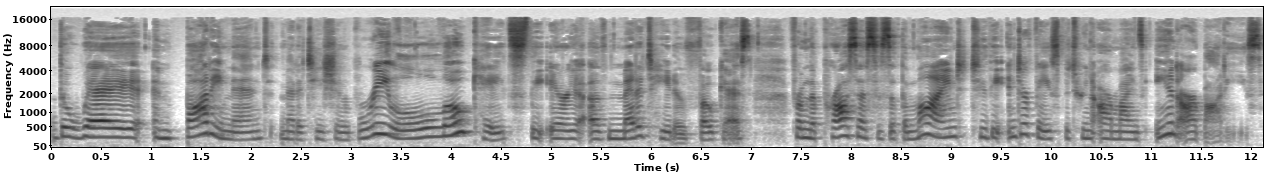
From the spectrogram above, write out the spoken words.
the way embodiment meditation relocates the area of meditative focus from the processes of the mind to the interface between our minds and our bodies.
